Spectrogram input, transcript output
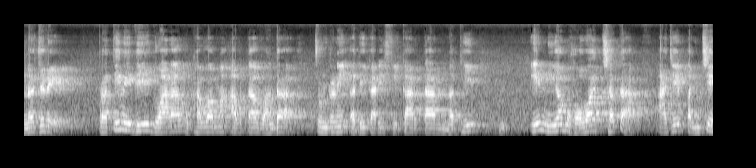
નજરે પ્રતિનિધિ દ્વારા ઉઠાવવામાં આવતા વાંધા ચૂંટણી અધિકારી સ્વીકારતા નથી. એ નિયમ હોવા છતાં આજે પંચે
